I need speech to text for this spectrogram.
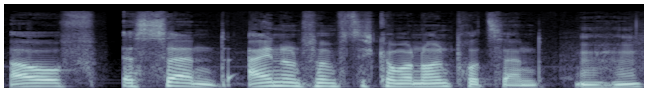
auf Ascent 51,9 Prozent. Mhm.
